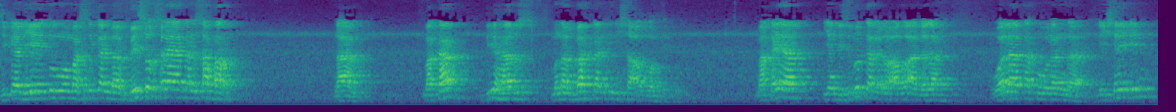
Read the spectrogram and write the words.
jika dia itu memastikan bahwa besok saya akan safar, nah maka dia harus menambahkan insya Allah itu. Maka ya yang disebutkan oleh Allah adalah wala taqulanna li syai'in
